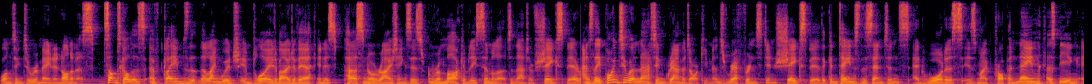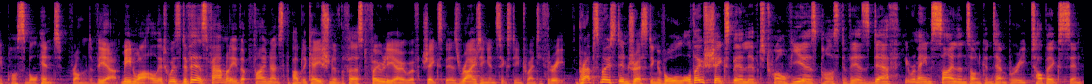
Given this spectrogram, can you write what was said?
wanting to remain anonymous. Some scholars have claimed that the language employed by De Vere in his personal writings is remarkably similar to that of Shakespeare, and they point to a Latin grammar document referenced in Shakespeare that contains the sentence, Edwardus is my proper name, as being a possible hint from De Vere. Meanwhile, it was De Vere's family that financed the publication of the first folio of Shakespeare's writing in 1623. Perhaps most interesting of all, although Shakespeare lived 12 years past De Vere's death, he remained silent on contemporary topics in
